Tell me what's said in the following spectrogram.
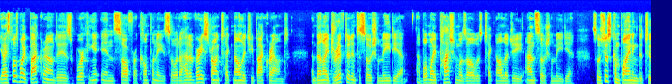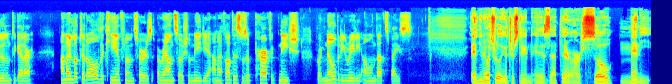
Yeah, I suppose my background is working in software companies. So I had a very strong technology background. And then I drifted into social media. Uh, but my passion was always technology and social media. So it's just combining the two of them together. And I looked at all the key influencers around social media and I thought this was a perfect niche where nobody really owned that space. And you know what's really interesting is that there are so many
